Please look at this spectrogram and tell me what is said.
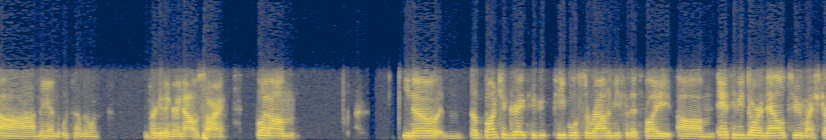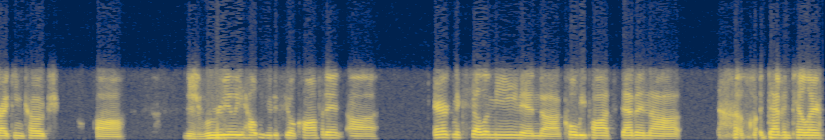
uh, man, what's the other one? I'm forgetting right now. I'm sorry but um you know a bunch of great pe- people surrounded me for this fight um anthony darnell too my striking coach uh just really helped me to feel confident uh eric mcphillamine and uh colby potts devin uh devin tiller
